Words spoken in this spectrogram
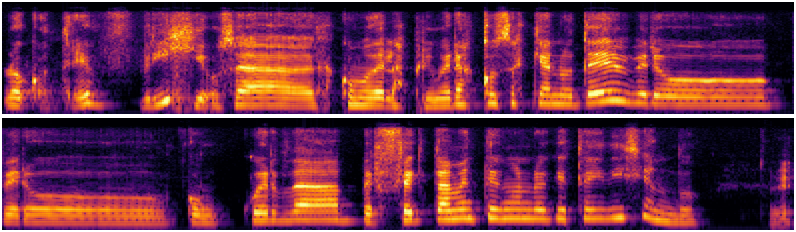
Lo encontré frigio, o sea, es como de las primeras cosas que anoté, pero, pero concuerda perfectamente con lo que estáis diciendo. Sí.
